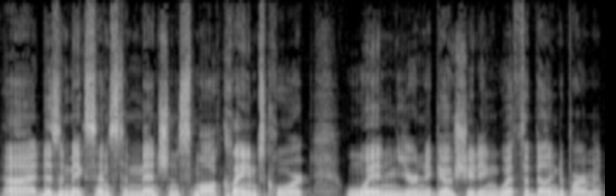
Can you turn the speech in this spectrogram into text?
Uh, does it make sense to mention small claims court when you're negotiating with the billing department?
